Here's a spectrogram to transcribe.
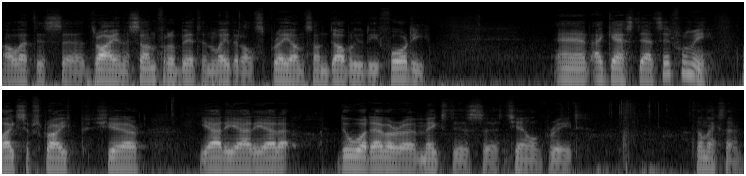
I'll let this uh, dry in the sun for a bit and later I'll spray on some WD-40. And I guess that's it for me. Like, subscribe, share, yada yada yada. Do whatever uh, makes this uh, channel great. Till next time.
